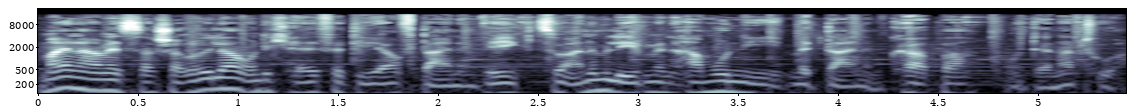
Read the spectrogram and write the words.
Mein Name ist Sascha Röhler und ich helfe dir auf deinem Weg zu einem Leben in Harmonie mit deinem Körper und der Natur.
